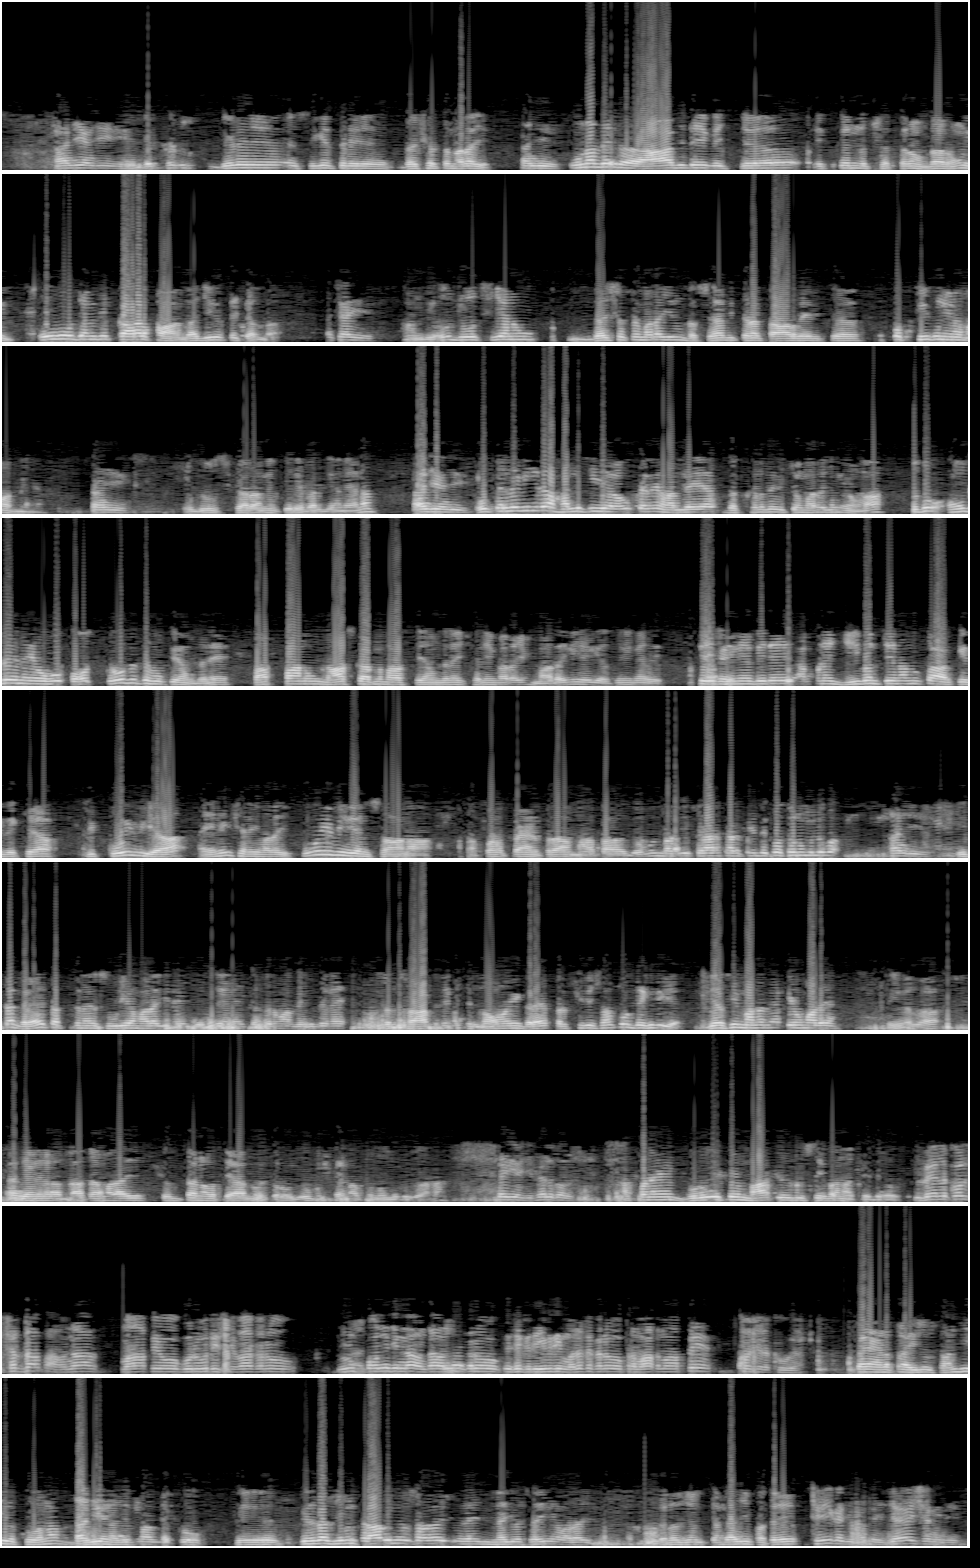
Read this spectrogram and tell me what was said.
ਹਾਂਜੀ ਹਾਂਜੀ। ਤੇ ਵਿਕਰਮ ਜਿਹੜੇ ਸੀਗੇ ਤੇਰੇ ਦਸ਼ਰਥ ਮਹਾਰਾਜ ਹਾਂਜੀ। ਉਹਨਾਂ ਦੇ ਰਾਜ ਦੇ ਵਿੱਚ ਇੱਕ ਨਛੱਤਰ ਹੁੰਦਾ ਰੋਣੀ ਉਹ ਜਨ ਦੇ ਕਾਲ ਪਾਉਂਦਾ ਜਿਹਦੇ ਉੱਤੇ ਚੱਲਦਾ। ਅੱਛਾ ਜੀ। ਹਾਂਜੀ ਉਹ ਜੋਤਸ਼ੀਆਂ ਨੂੰ ਦਸ਼ਰਥ ਮਹਾਰਾਜ ਜੀ ਨੂੰ ਦੱਸਿਆ ਵੀ ਤੇਰਾ ਕਾਲ ਦੇ ਵਿੱਚ ਭੁੱਖੀ ਦੁਨੀਆ ਮਰਨੀ ਹੈ ਹਾਂਜੀ। ਉਹ ਜੋਤਸ਼ਕਾਰਾਂ ਨੇ ਤੇਰੇ ਵਰਗਿਆਂ ਨੇ ਹਨਾ? ਹਾਂਜੀ ਹਾਂਜੀ। ਉਹ ਕਹਿੰਦੇ ਵੀ ਇਹਦਾ ਹੱਲ ਕੀ ਆ? ਉਹ ਕਹਿੰਦੇ ਹੱਲ ਇਹ ਆ ਦੱਖਣ ਦੇ ਵਿੱਚੋਂ ਮਹਾਰਾਜ ਨੇ ਆਉਣਾ। ਜਦੋਂ ਆਉਂਦੇ ਨੇ ਉਹ ਬਹੁਤ ਕ੍ਰੋਧਿਤ ਹੋ ਕੇ ਆਉਂਦੇ ਨੇ। ਪਾਪਾਂ ਨੂੰ ਨਾਸ਼ ਕਰਨ ਵਾਸਤੇ ਆਉਂਦੇ ਨੇ। ਸ਼ਨੀ ਮਹਾਰਾਜ ਮਾੜਾ ਹੀ ਨਹੀਂ ਹੈਗੇ ਅਸੀਂ ਨਹੀਂ ਕਹਿੰਦੇ। ਅਸੀਂ ਨੇ ਵੀਰੇ ਆਪਣੇ ਜੀਵਨ 'ਚ ਇਹਨਾਂ ਨੂੰ ਧਾਰ ਕੇ ਦੇਖਿਆ ਵੀ ਕੋਈ ਵੀ ਆ ਐ ਨਹੀਂ ਸ਼ਨੀ ਮਹਾਰਾਜ ਕੋਈ ਵੀ ਇਨਸਾਨ ਆ ਆਪਣਾ ਭੈਣ ਭਰਾ ਮਾਤਾ ਜੋ ਵੀ ਮਰਜ਼ੀ ਪਿਆਰ ਕਰਕੇ ਦੇਖੋ ਤੁਹਾਨੂੰ ਮਿਲੂਗਾ। ਹਾਂਜੀ। ਇਹ ਤਾਂ ਗ੍ਰਹਿ ਤੱਤ ਨੇ ਸੂਰਿਆ ਮਹਾਰਾਜ ਜੀ ਨੇ ਦੇਖਦੇ ਨੇ ਚੰਦਰਮਾ ਦੇਖਦੇ ਨੇ ਸੰਸਾਰ ਦੇ ਵਿੱਚ ਨੌ ਹੀ ਗ੍ਰਹਿ ਪ੍ਰithvi ਸਭ ਕੁਝ ਦਿਖਦੀ ਹੈ। ਜੇ ਅਸੀਂ ਮੰਨਦੇ ਹਾਂ ਕਿਉਂ ਮਾੜੇ ਆ ਇਹ ਗੱਲ ਜਿਹਨੇ ਨਾਲ ਦਾਤਾ ਮਹਾਰਾਜ ਸ਼ੁੱਧਤਾ ਨਾਲ ਪਿਆਰ ਨਾਲ ਕਰੋ ਜੋ ਕੁਝ ਕਰਨਾ ਤੁਹਾਨੂੰ ਮਿਲੂਗਾ ਨਾ। ਸਹੀ ਹੈ ਜੀ ਬਿਲਕੁਲ। ਆਪਣੇ ਗੁਰੂ ਤੇ ਮਾਂ ਪਿਓ ਦੀ ਸੇਵਾ ਨਾ ਛੱਡਿਓ ਬਿਲਕੁਲ ਸ਼ਰਧਾ ਭਾਵ ਨਾਲ ਮਾਂ ਪਿਓ ਗੁਰੂ ਦੀ ਸੇਵਾ ਕਰੋ। ਪੁੰਨ ਜਿੰਨਾ ਹੁੰਦਾ ਉਹਨਾਂ ਕਰੋ ਕਿਸੇ ਗਰੀਬ ਦੀ ਮਦਦ ਕਰੋ ਪ੍ਰਮਾਤਮਾ ਆਪੇ ਖੁਸ਼ ਰੱਖੂਗਾ। ਭੈਣ ਭਾਈ ਨੂੰ ਸਾਂਝੀ ਰੱਖੋ ਹਨਾ ਬੜੀ। ਨਜ਼ਰ ਨਾਲ ਦੇਖੋ ਤੇ ਕਿਸੇ ਦਾ ਜੀਵਨ ਖਰਾਬ ਹੀ ਨਹੀਂ ਹੋ ਸਕਦਾ ਨਜ਼ਰ ਸਹੀ ਹੈ ਮਹਾਰਾਜ। ਚਲੋ ਜੀ ਚੰਗਾ ਜੀ ਫਤਿਹ। ਠੀਕ ਹੈ ਜੀ ਫਤਿਹ। ਜੈ ਸ਼ਨੀ ਦੇਵ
